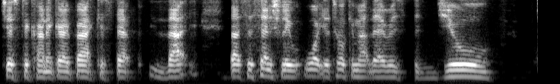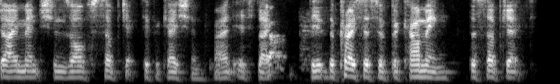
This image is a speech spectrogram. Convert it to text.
just to kind of go back a step, that that's essentially what you're talking about. There is the dual dimensions of subjectification, right? It's like the, the process of becoming the subject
